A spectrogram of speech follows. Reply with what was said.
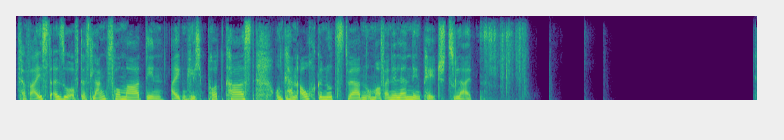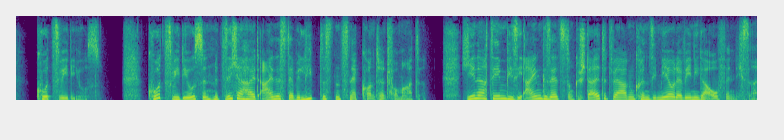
verweist also auf das Langformat, den eigentlichen Podcast und kann auch genutzt werden, um auf eine Landingpage zu leiten. Kurzvideos. Kurzvideos sind mit Sicherheit eines der beliebtesten Snack-Content-Formate. Je nachdem, wie sie eingesetzt und gestaltet werden, können sie mehr oder weniger aufwendig sein.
